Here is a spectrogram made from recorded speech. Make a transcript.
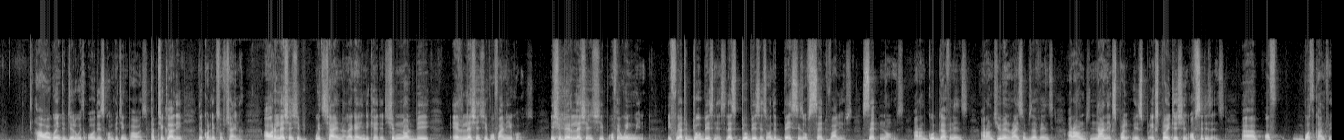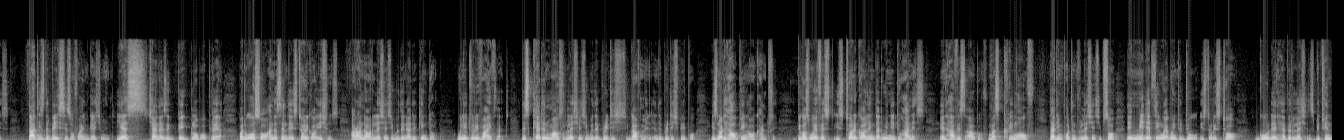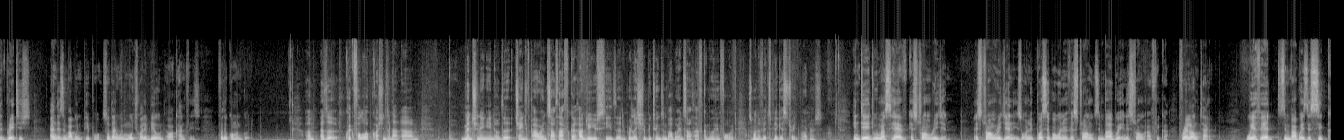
how are we going to deal with all these competing powers, particularly the context of China? Our relationship with China, like I indicated, should not be a relationship of unequals. It should be a relationship of a win-win. If we are to do business, let's do business on the basis of set values, set norms around good governance, around human rights observance, around non-exploitation of citizens uh, of both countries. That is the basis of our engagement. Yes, China is a big global player, but we also understand the historical issues around our relationship with the United Kingdom. We need to revive that. This cat and mouse relationship with the British government and the British people is not helping our country because we have a historical link that we need to harness and harvest out of, must cream off that important relationship. So the immediate thing we are going to do is to restore good and happy relations between the British and the Zimbabwean people so that we mutually build our countries for the common good. Um, as a quick follow-up question to that, um, mentioning you know the change of power in South Africa, how do you see the relationship between Zimbabwe and South Africa moving forward as one of its biggest trade partners? Indeed, we must have a strong region. A strong region is only possible when we have a strong Zimbabwe and a strong Africa. For a long time, we have had Zimbabwe as the sick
